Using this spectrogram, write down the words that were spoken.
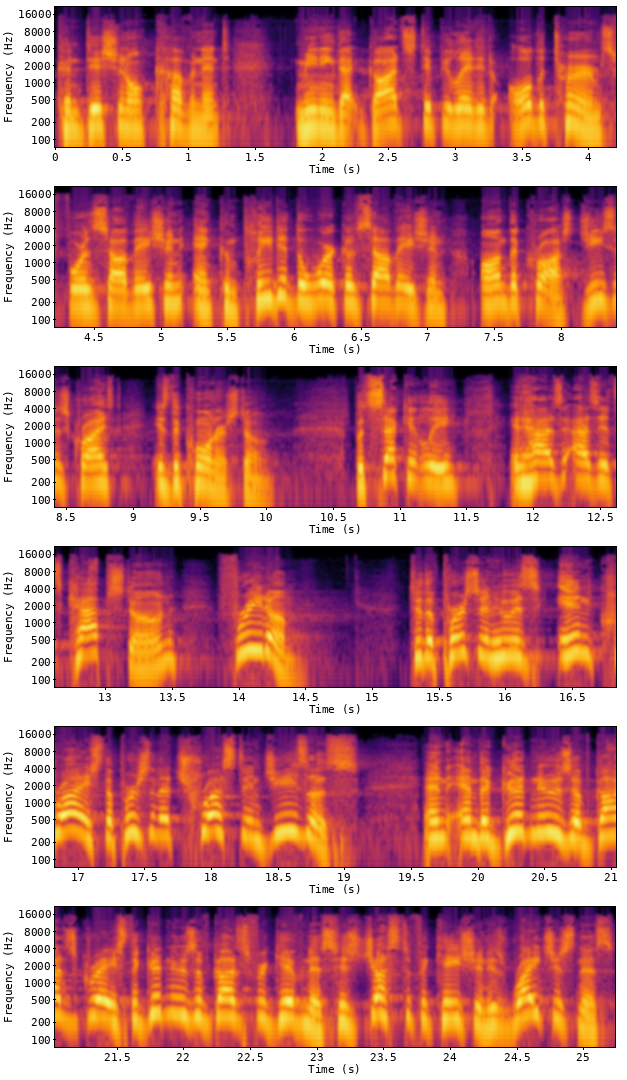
conditional covenant meaning that God stipulated all the terms for salvation and completed the work of salvation on the cross. Jesus Christ is the cornerstone. But secondly, it has as its capstone freedom to the person who is in Christ, the person that trusts in Jesus. And, and the good news of God's grace, the good news of God's forgiveness, His justification, His righteousness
